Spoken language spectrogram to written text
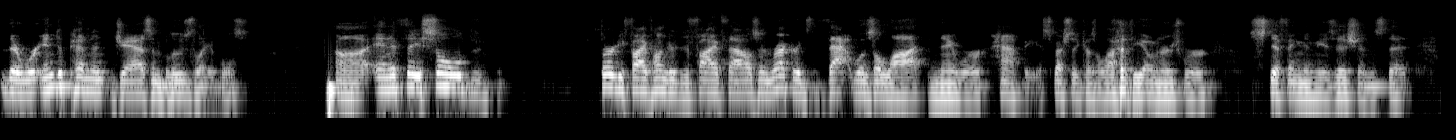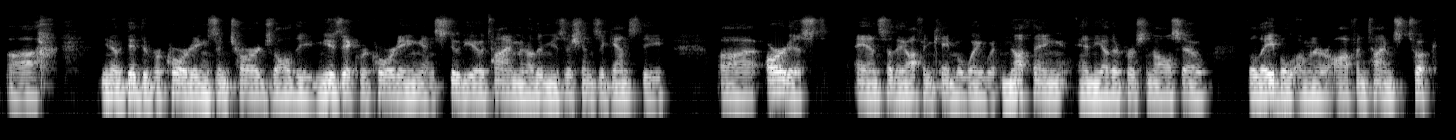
there were independent jazz and blues labels. Uh, and if they sold 3,500 to 5,000 records, that was a lot and they were happy, especially because a lot of the owners were stiffing the musicians that, uh, you know, did the recordings and charged all the music recording and studio time and other musicians against the uh, artist. And so they often came away with nothing. And the other person also, the label owner, oftentimes took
